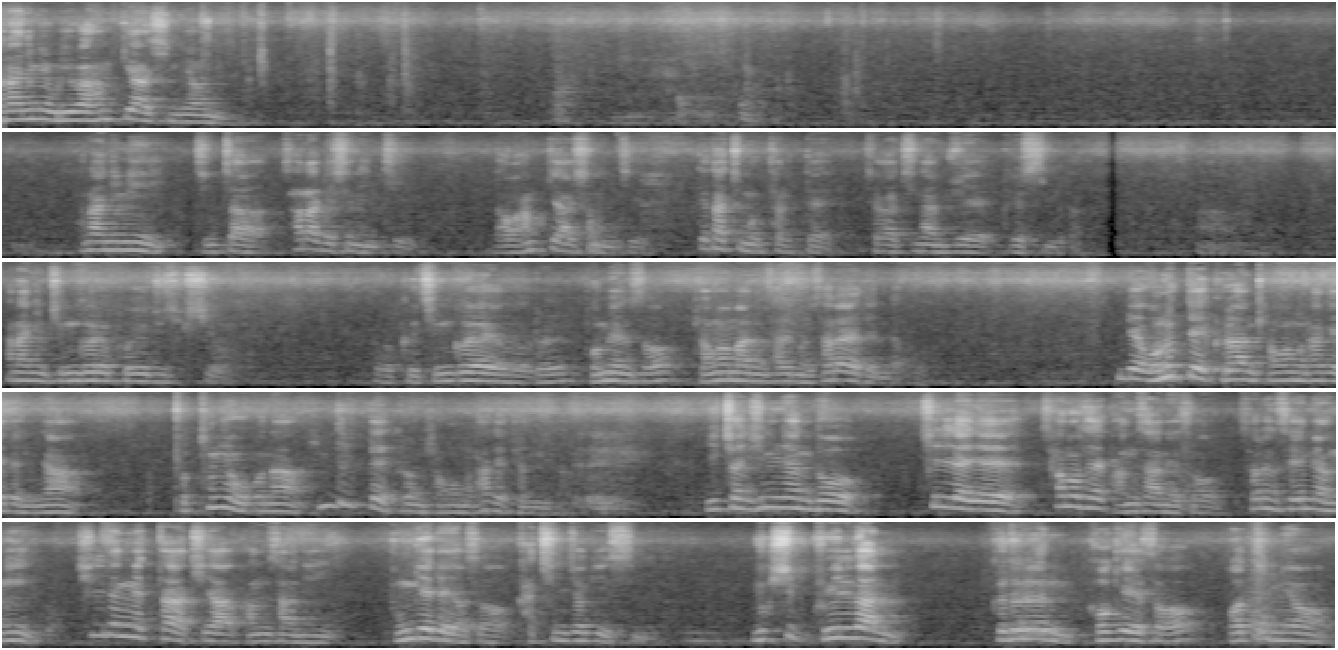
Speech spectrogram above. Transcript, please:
하나님이 우리와 함께 하시면 하나님이 진짜 살아계시는지 나와 함께 하시는지 깨닫지 못할 때 제가 지난주에 그랬습니다. 아, 하나님 증거를 보여주십시오. 그리고 그 증거를 보면서 경험하는 삶을 살아야 된다고. 근데 어느 때 그러한 경험을 하게 됐냐? 고통이 오거나 힘들 때 그런 경험을 하게 됩니다. 2010년도 칠레의 산호세 광산에서 33명이 700m 지하 광산이 붕괴되어서 갇힌 적이 있습니다. 69일간 그들은 거기에서 버티며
